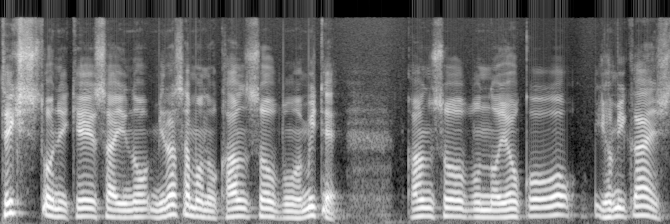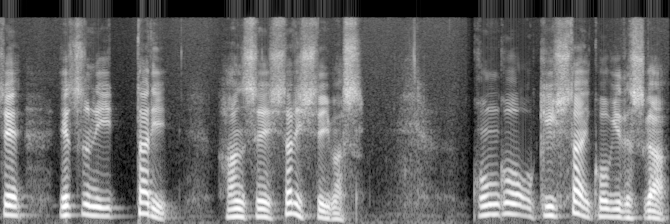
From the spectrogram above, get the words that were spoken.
テキストに掲載の皆様の感想文を見て感想文の横を読み返して越に行ったり反省したりしています。今後お聞きしたい講義ですが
